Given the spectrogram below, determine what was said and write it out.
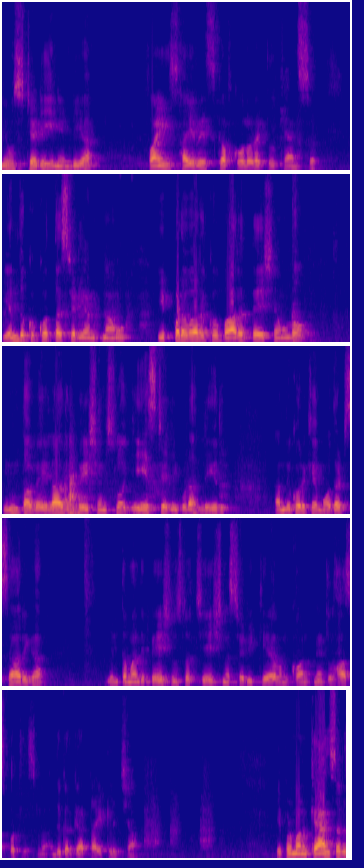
new study in India Finds High Risk of colorectal cancer ఎందుకు కొత్త స్టడీ అంటున్నాము? ఇప్పటి వరకు భారతదేశంలో ఇంత వేలాది పేషెంట్స్లో ఏ స్టడీ కూడా లేదు. అందుకొరకే మొదటిసారిగా ఇంతమంది పేషెంట్స్లో చేసిన స్టడీ కేవలం కాంటినెంటల్ హాస్పిటల్స్లో అందుకొరకే ఆ టైటిల్ ఇచ్చాం. ఇప్పుడు మనం క్యాన్సర్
